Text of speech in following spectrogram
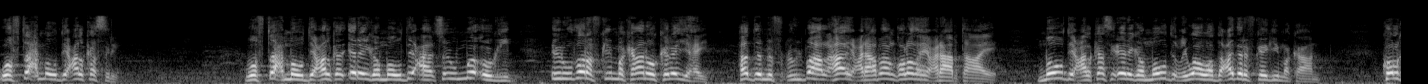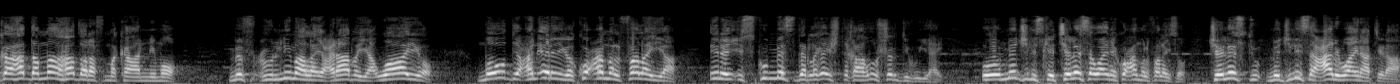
waftax mawdica alkasri waftax mawdica ereyga mawdica say uma ogid inuu darafkii makaan oo kale yahay hadda mafcuulbaha lahaa icraabaan qolada icraabtaaye mawdica alkasri ereyga mawdici waa wadaca darafkeegii makaan. Kolkaa hadda ma aha daraf makaannimo. Mafcuulnimaa la icraabaya. Waayo mawdican ereyga ku camal falaya inay isku masder laga ishtiqaaqduu shardigu yahay. Oo mejliska jelasa waa inay ku camal falayso. Jelastu mejlisa cali waa inaad tidhaa.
